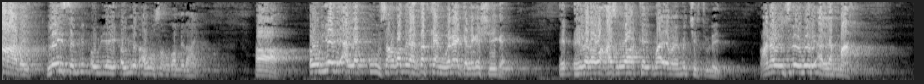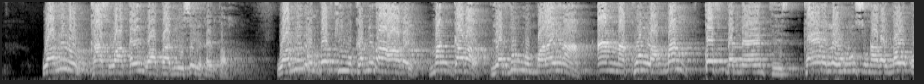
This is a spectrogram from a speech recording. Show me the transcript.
ahaaday laysa min awliyaahi awliyad alluusan uga mid ahayn. Awliyadii alle inuusan uga mid ahayn dadkan wanaagga laga sheega. Hebela waxaas lagu arkay maya ma jirtu leey macnaha sida weli alle maaha wa minhum kaas waa qayb waa baadiyeysayi qaybtaas. Wa minhum dadkiiuu ka mid ahaaday man gabal yadunnu malaynaa anna kulla man qof dhammaantiis kaana lahu uu sugnaaday nawcu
